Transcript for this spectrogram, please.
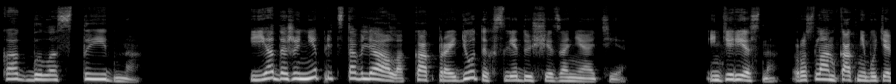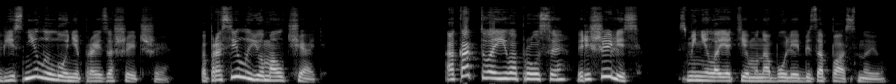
Как было стыдно. И я даже не представляла, как пройдет их следующее занятие. Интересно, Руслан как-нибудь объяснил Илоне произошедшее? Попросил ее молчать? «А как твои вопросы? Решились?» Сменила я тему на более безопасную.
